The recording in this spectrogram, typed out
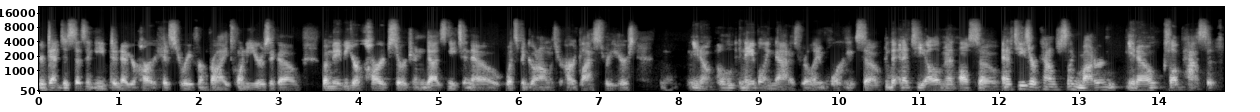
Your dentist doesn't need to know your heart history from probably 20 years ago, but maybe your heart surgeon does need to know what's been going on with your heart last three years you know, enabling that is really important. So the NFT element also, NFTs are kind of just like modern, you know, club passive,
